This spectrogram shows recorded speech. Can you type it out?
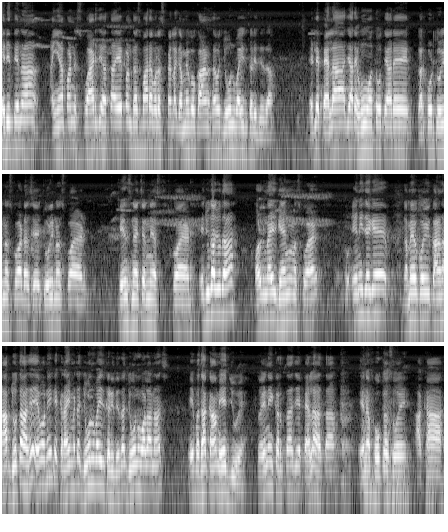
એ રીતેના અહીંયા પણ સ્ક્વાડ જે હતા, એ પણ દસ બાર વર્ષ પહેલાં ગમે કોઈ કારણસર ઝોન વાઇઝ કરી દીધા. એટલે પહેલાં જ્યારે હું હતો, ત્યારે ઘરફોડ ચોરીનો સ્ક્વાડ હશે, ચોરીનો સ્ક્વાડ ચેન સ્નેચરની સ્ક્વાડ એ જુદા જુદા ઓર્ગેનાઇઝ ગેંગનો સ્ક્વાડ તો એની જગ્યાએ ગમે કોઈ કારણ આપ જોતા હશે એવો નહીં કે ક્રાઇમ એટલે ઝોન વાઇઝ કરી દેતા. ઝોનવાળાના જ એ બધા કામ એ જ જુએ. તો એ કરતાં જે પહેલાં હતા, એના ફોકસ હોય, આખા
